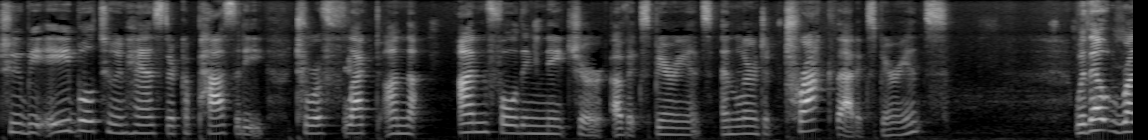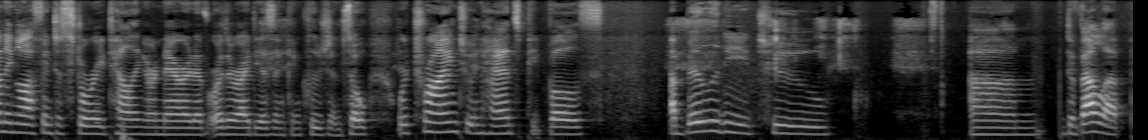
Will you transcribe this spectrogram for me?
to be able to enhance their capacity to reflect on the unfolding nature of experience and learn to track that experience without running off into storytelling or narrative or their ideas and conclusions. So we're trying to enhance people's ability to um, develop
